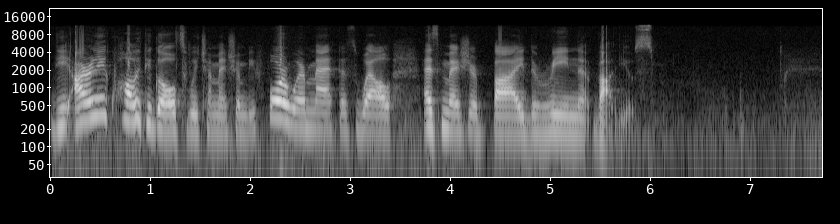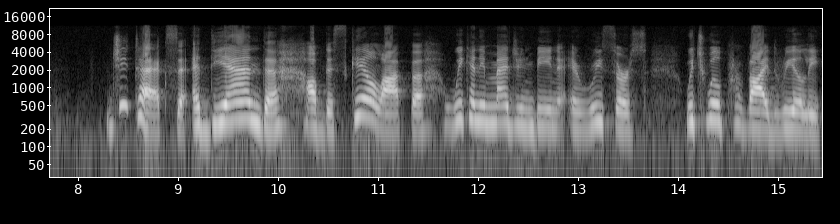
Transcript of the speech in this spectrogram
the RNA quality goals, which I mentioned before, were met as well as measured by the RIN values. GTEx, at the end of the scale-up, uh, we can imagine being a resource which will provide really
